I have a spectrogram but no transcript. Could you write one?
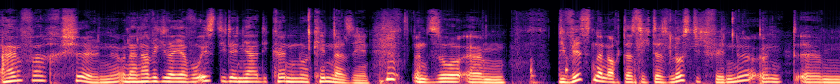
einfach schön. Ne? Und dann habe ich gesagt, ja, wo ist die denn? Ja, die können nur Kinder sehen. Und so, ähm, die wissen dann auch, dass ich das lustig finde und ähm,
